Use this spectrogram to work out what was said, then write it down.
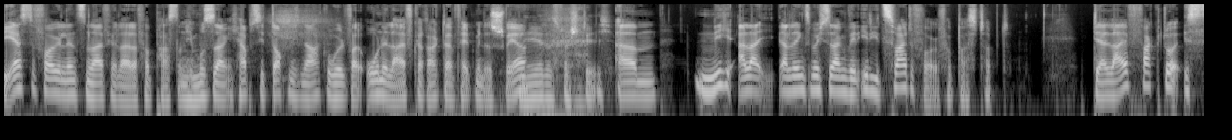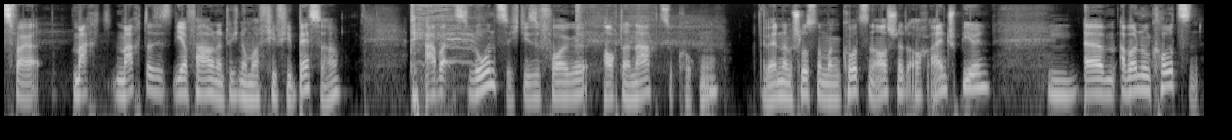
die erste Folge Lenzen Live ja leider verpasst und ich muss sagen, ich habe sie doch nicht nachgeholt, weil ohne Live-Charakter fällt mir das schwer. Nee, das verstehe ich. Ähm, nicht aller, allerdings möchte ich sagen, wenn ihr die zweite Folge verpasst habt, der Live-Faktor ist zwar, macht, macht das die Erfahrung natürlich nochmal viel, viel besser, aber es lohnt sich, diese Folge auch danach zu gucken wir werden am Schluss nochmal einen kurzen Ausschnitt auch einspielen. Mhm. Ähm, aber nur einen kurzen.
